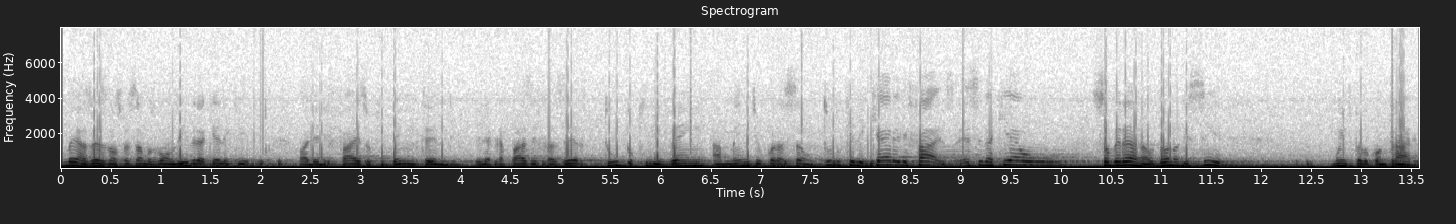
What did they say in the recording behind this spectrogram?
Bem, às vezes nós pensamos, bom, livre é aquele que, olha, ele faz o que bem entende, ele é capaz de fazer tudo que lhe vem à mente e ao coração, tudo que ele quer ele faz. Esse daqui é o soberano, o dono de si. Muito pelo contrário,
